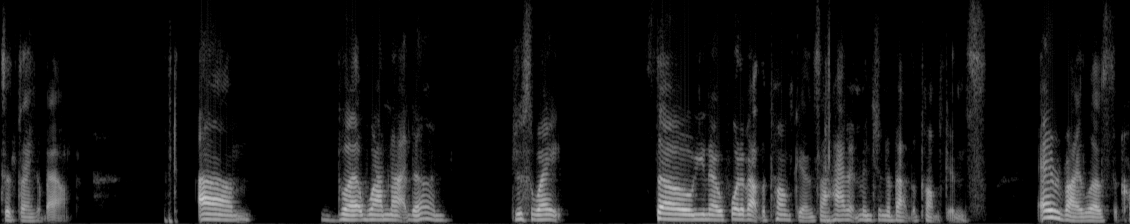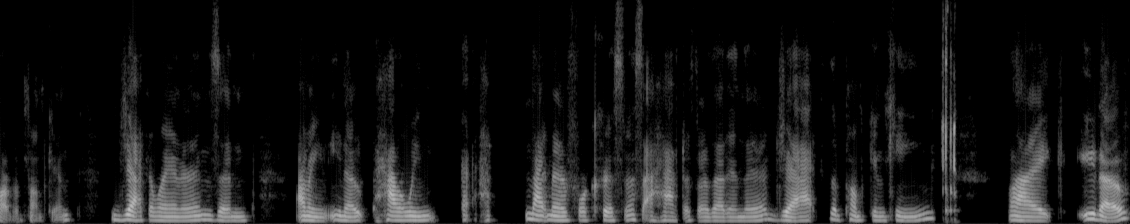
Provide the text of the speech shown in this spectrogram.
to think about. Um, but well, I'm not done. Just wait. So you know, what about the pumpkins? I haven't mentioned about the pumpkins. Everybody loves to carve a pumpkin, jack o' lanterns, and I mean, you know, Halloween, Nightmare Before Christmas. I have to throw that in there. Jack, the Pumpkin King, like you know,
